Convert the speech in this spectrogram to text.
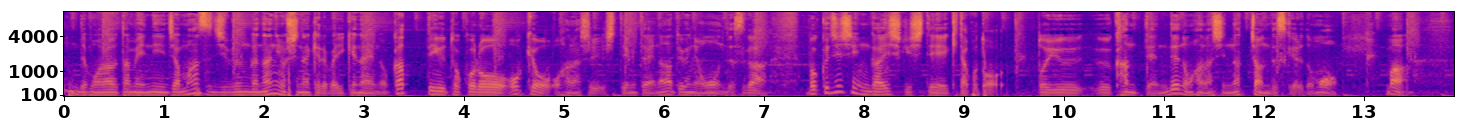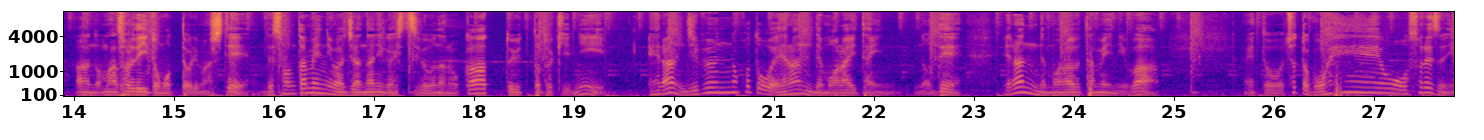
んでもらうために、じゃあまず自分が何をしなければいけないのかっていうところを今日お話ししてみたいなというふうに思うんですが、僕自身が意識してきたことという観点でのお話になっちゃうんですけれども、まあ、あの、まあ、それでいいと思っておりまして、で、そのためにはじゃあ何が必要なのかといった時に、選ん自分のことを選んでもらいたいので選んでもらうためには、えっと、ちょっと語弊を恐れずに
